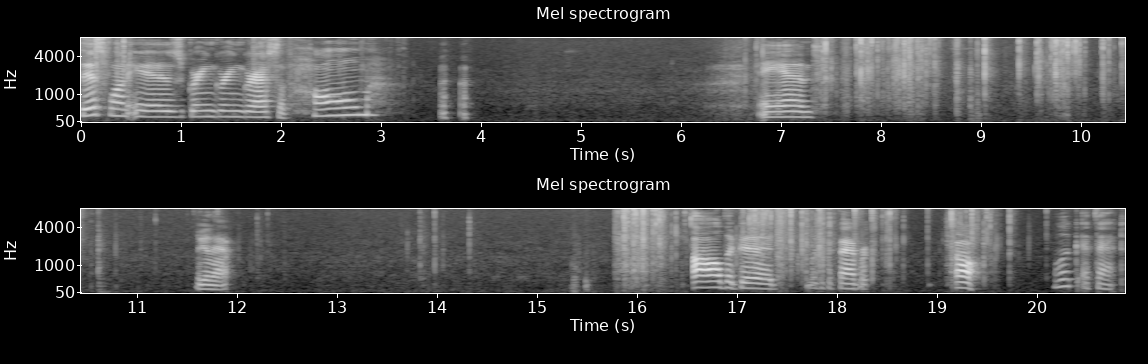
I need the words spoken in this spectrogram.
This one is Green Green Grass of Home. and look at that. All the good. Look at the fabric. Oh, look at that.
